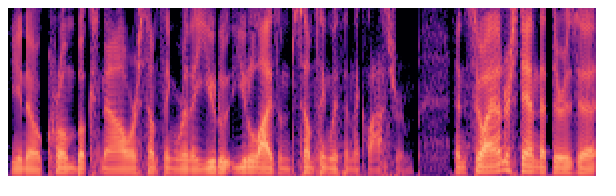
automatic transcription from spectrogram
you know chromebooks now or something where they util- utilize them something within the classroom and so I understand that there is a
